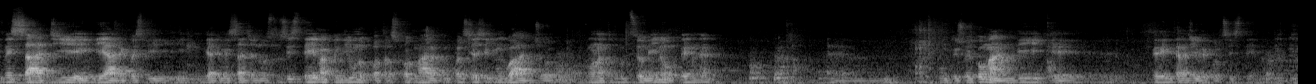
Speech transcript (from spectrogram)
questi messaggi e inviare questi inviare messaggi al nostro sistema, quindi uno può trasformare con qualsiasi linguaggio con una traduzione in open ehm, i suoi comandi e, per interagire col sistema.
